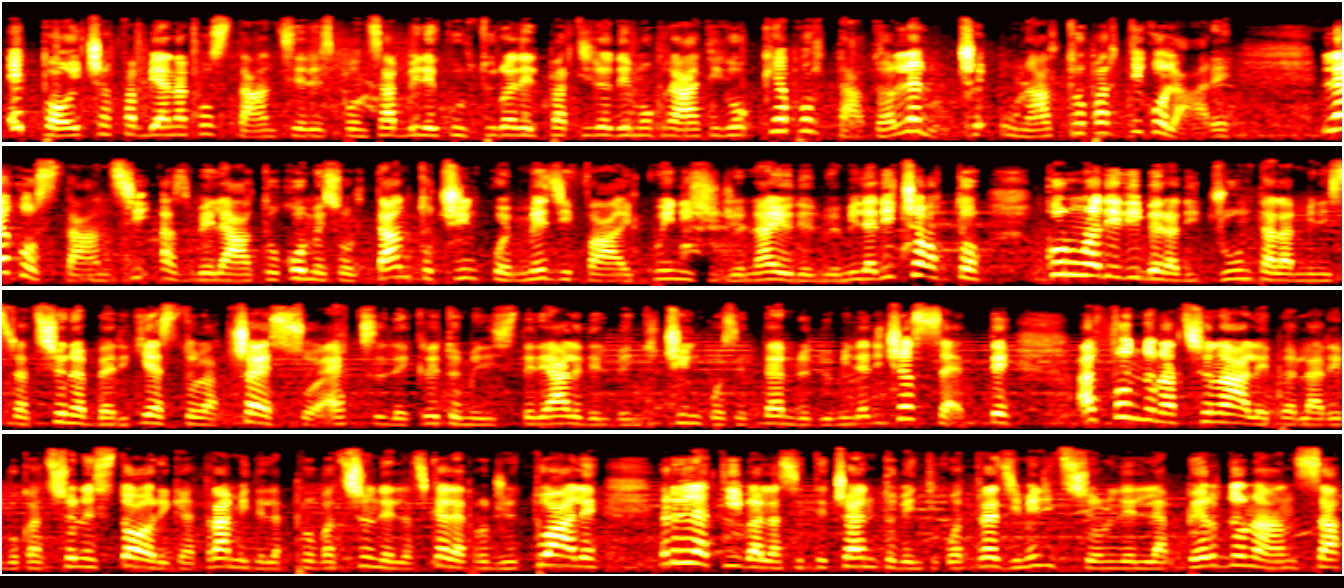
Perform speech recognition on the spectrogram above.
E poi c'è Fabiana Costanzi, responsabile cultura del Partito Democratico, che ha portato alla luce un altro particolare. La Costanzi ha svelato come soltanto cinque mesi fa, il 15 gennaio del 2018, con una delibera di giunta l'amministrazione abbia richiesto l'accesso, ex decreto ministeriale del 25 settembre 2017, al Fondo Nazionale per la Rievocazione Storica tramite l'approvazione della scheda progettuale relativa alla 724esima edizione della Perdonanza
